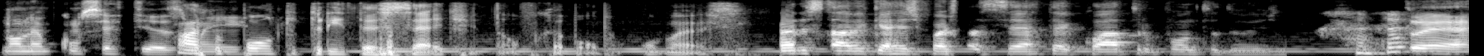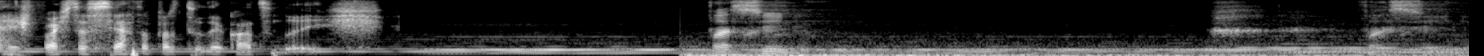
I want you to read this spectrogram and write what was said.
não, lembro com certeza. 4.37, mas... então fica bom pra conversa. O Mário sabe que a resposta certa é 4.2. então é, a resposta certa pra tudo é 4.2. Fascínio fascínio.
